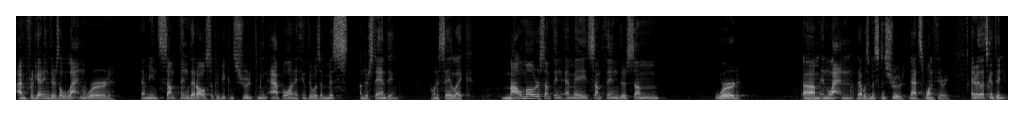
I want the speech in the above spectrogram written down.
I'm forgetting. There's a Latin word that means something that also could be construed to mean apple, and I think there was a misunderstanding. I want to say like Malmo or something, M A something. There's some word um, in Latin that was misconstrued. That's one theory. Anyway, let's continue.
